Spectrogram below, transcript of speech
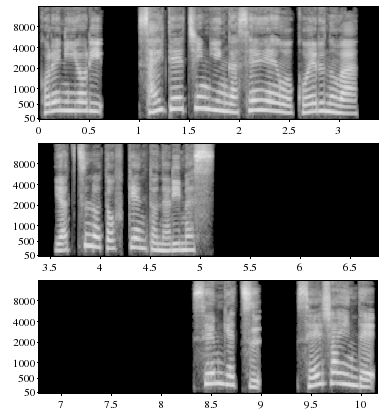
これにより、最低賃金が1000円を超えるのは8つの都府県となります。先月、正社員で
